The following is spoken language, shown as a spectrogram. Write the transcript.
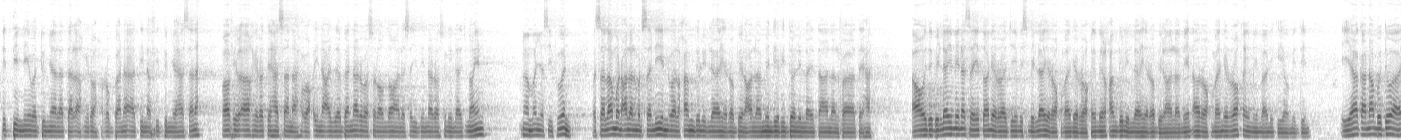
fid dini wa dunya latal akhirah. Rabbana atina fid dunya hasanah wa fil akhirati hasanah wa qina adzabannar. Wa sallallahu ala sayyidina rasulillah ajmain. Nama yasifun wassalamun alal mursalin walhamdulillahi rabbil alamin ta'ala al-fatihah billahi rajim. Bismillahirrahmanirrahim. Alhamdulillahi rabbil alamin. Maliki yaumiddin. Na'budu wa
